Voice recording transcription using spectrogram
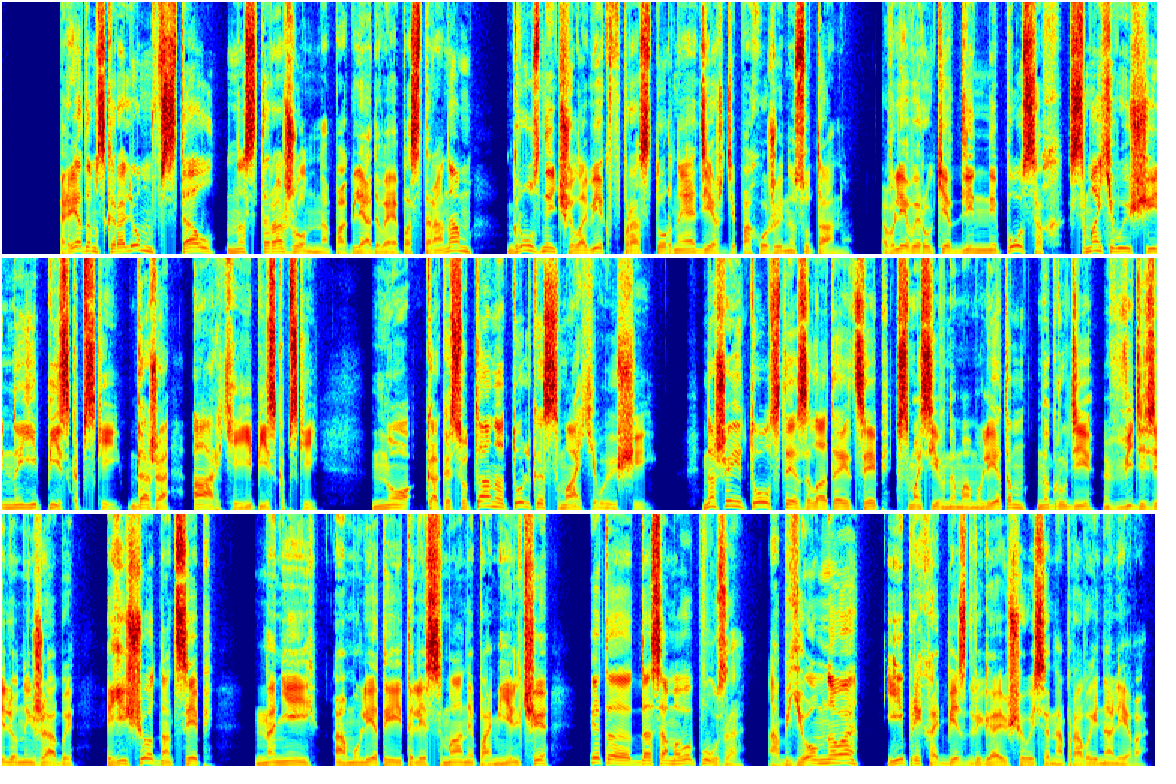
Рядом с королем встал, настороженно поглядывая по сторонам, грузный человек в просторной одежде, похожей на сутану. В левой руке длинный посох, смахивающий на епископский, даже архиепископский, но, как и сутана, только смахивающий. На шее толстая золотая цепь с массивным амулетом на груди в виде зеленой жабы, еще одна цепь, на ней амулеты и талисманы помельче — это до самого пуза, объемного и при ходьбе сдвигающегося направо и налево.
